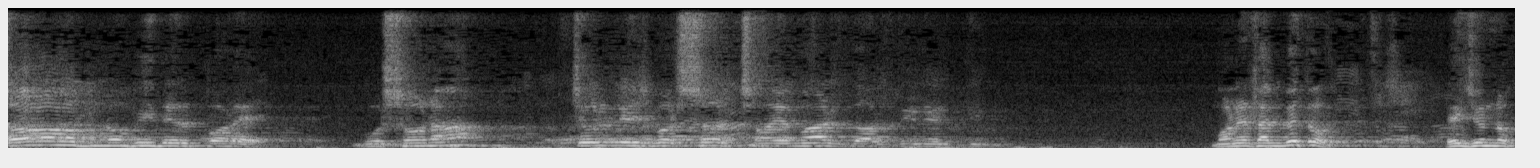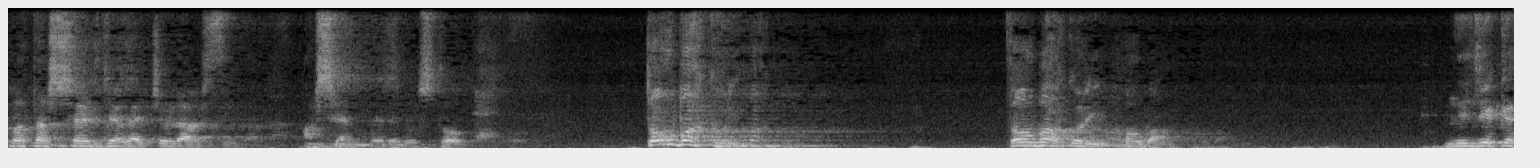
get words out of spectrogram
সব নবীদের পরে। ঘোষণা চল্লিশ বছর ছয় মাস দশ দিনের দিন। মনে থাকবে তো? এই জন্য কথা শেষ জায়গায় চলে আসছি। আসেন মেরে দোস্ত। তওবা করি। তওবা করি, তওবা। নিজেকে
